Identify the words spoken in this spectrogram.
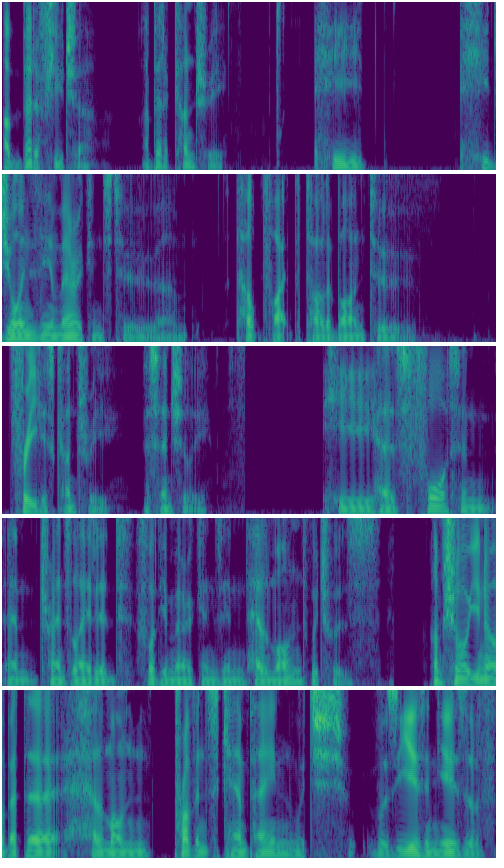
a better future, a better country. He he joins the Americans to um, help fight the Taliban to free his country, essentially. He has fought and, and translated for the Americans in Helmand, which was I'm sure you know about the Helmand province campaign, which was years and years of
